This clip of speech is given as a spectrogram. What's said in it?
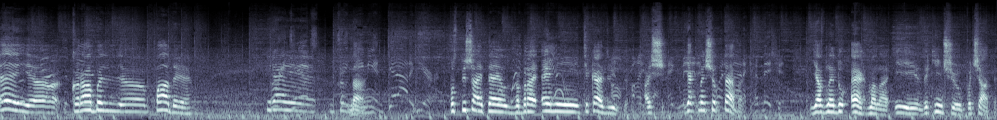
Ей, е, корабель е, падає. Теряє Да. Поспішай, Тейл, забирай Емі, тікай звідти. А щ- як насчет тебе? Я знайду Егмана і закінчую почати.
